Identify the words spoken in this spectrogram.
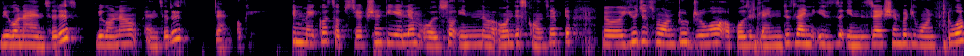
We're gonna answer is, we're gonna answer is 10. Okay can make a subtraction TLM also in uh, on this concept. Uh, you just want to draw a opposite line. This line is in this direction but you want to do a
